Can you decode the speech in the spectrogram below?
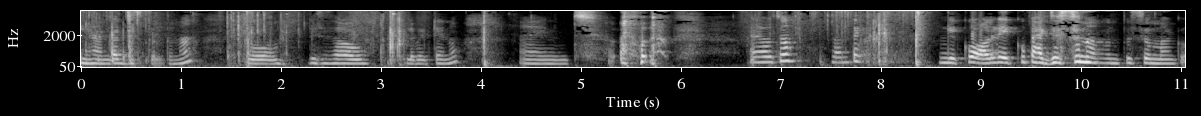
ఈ హ్యాండ్ బ్యాగ్ తీసుకెళ్తున్నా. సో దిస్ ఇస్ హౌ ఇట్లా పెట్టాను. అండ్ అండ్ ఆల్సో అంతే ఇంకెక్కువ ఆల్రెడీ ఎక్కువ ప్యాక్ చేస్తున్నాను అనిపిస్తుంది నాకు.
